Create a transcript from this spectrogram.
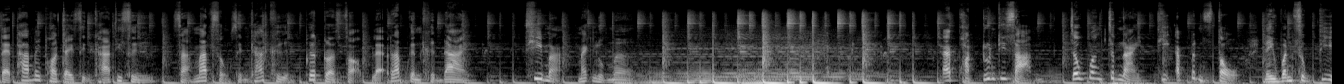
แต่ถ้าไม่พอใจสินค้าที่ซื้อ สามารถส่งสินค้าคืนเพื่อตรวจสอบและรับเงินคืนได้ ที่มา m a c l u m e r AirPods รุ่นที่ 3จะวางจำหน่ายที่ Apple Store ในวันศุกร์ที่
